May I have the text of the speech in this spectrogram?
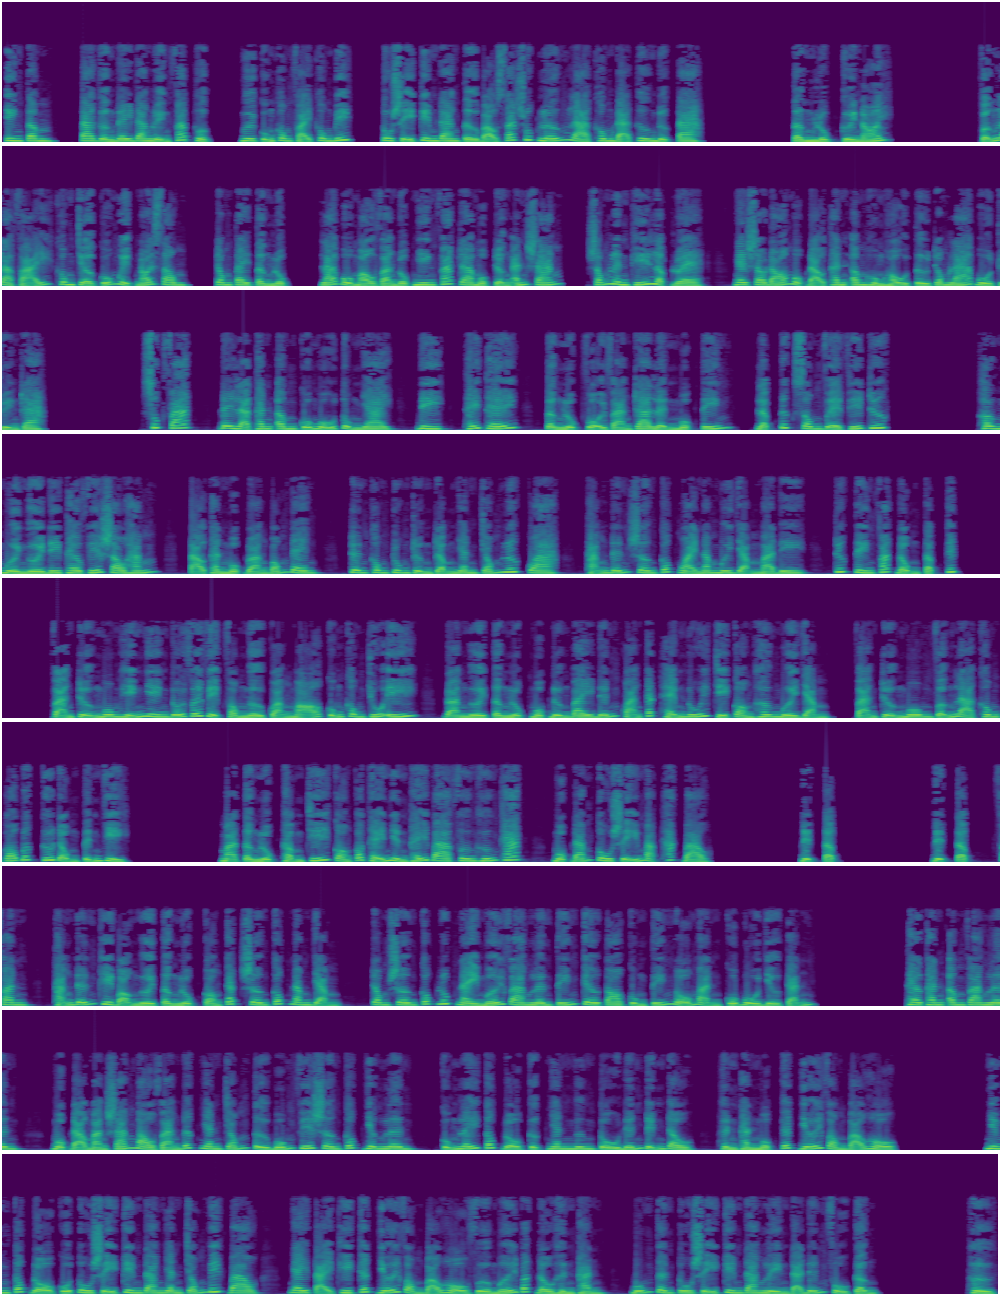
Yên tâm, ta gần đây đang luyện pháp thuật, ngươi cũng không phải không biết, tu sĩ Kim đan tự bạo sát suất lớn là không đã thương được ta. Tần Lục cười nói. Vẫn là phải, không chờ Cố Nguyệt nói xong, trong tay Tần Lục, lá bùa màu vàng đột nhiên phát ra một trận ánh sáng, sóng linh khí lập lòe, ngay sau đó một đạo thanh âm hùng hậu từ trong lá bùa truyền ra. Xuất phát, đây là thanh âm của ngũ tùng nhai, đi, thấy thế, tần lục vội vàng ra lệnh một tiếng, lập tức xông về phía trước. Hơn 10 người đi theo phía sau hắn, tạo thành một đoàn bóng đen, trên không trung rừng rậm nhanh chóng lướt qua, thẳng đến sơn cốc ngoài 50 dặm mà đi, trước tiên phát động tập kích. Vạn trượng môn hiển nhiên đối với việc phòng ngự quạng mỏ cũng không chú ý, đoàn người tần lục một đường bay đến khoảng cách hẻm núi chỉ còn hơn 10 dặm, vạn trượng môn vẫn là không có bất cứ động tĩnh gì. Mà tần lục thậm chí còn có thể nhìn thấy ba phương hướng khác, một đám tu sĩ mặc hắc bào. Địch tập Địch tập, phanh, thẳng đến khi bọn người tần lục còn cách sơn cốc năm dặm, trong sơn cốc lúc này mới vang lên tiếng kêu to cùng tiếng nổ mạnh của bùa dự cảnh. Theo thanh âm vang lên, một đạo màn sáng màu vàng đất nhanh chóng từ bốn phía sơn cốc dâng lên, cũng lấy tốc độ cực nhanh ngưng tụ đến đỉnh đầu, hình thành một kết giới vòng bảo hộ. Nhưng tốc độ của tu sĩ Kim đang nhanh chóng biết bao, ngay tại khi kết giới vòng bảo hộ vừa mới bắt đầu hình thành, bốn tên tu sĩ kim đan liền đã đến phụ cận. Hừ.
